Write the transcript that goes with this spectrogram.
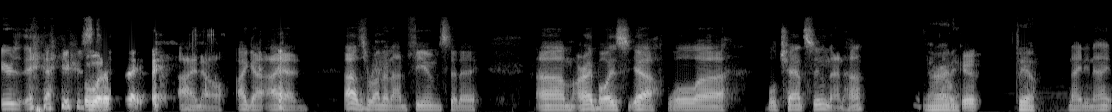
Here's here's what I know. I got I had I was running on fumes today. Um, all right, boys. Yeah, we'll uh we'll chat soon then, huh? all righty Oh, good. see ya Nighty night.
